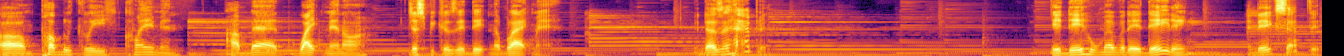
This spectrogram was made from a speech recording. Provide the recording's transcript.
um, publicly claiming how bad white men are just because they're dating a black man. It doesn't happen. They date whomever they're dating and they accept it.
